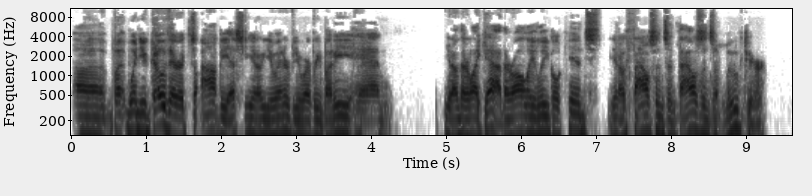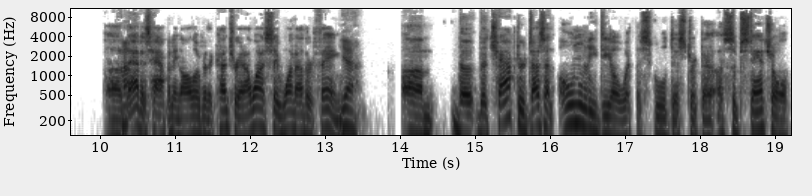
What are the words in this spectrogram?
Uh, but when you go there, it's obvious, you know, you interview everybody and, you know, they're like, yeah, they're all illegal kids. You know, thousands and thousands have moved here. Uh, uh, that is happening all over the country. And I want to say one other thing. Yeah. Um, the, the chapter doesn't only deal with the school district. A, a substantial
